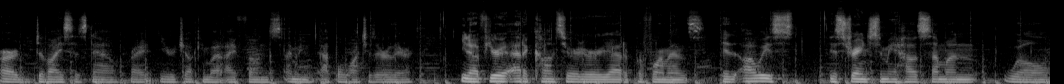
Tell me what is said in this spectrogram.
our devices now, right? You were talking about iPhones, I mean, Apple Watches earlier. You know, if you're at a concert or you're at a performance, it always is strange to me how someone will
